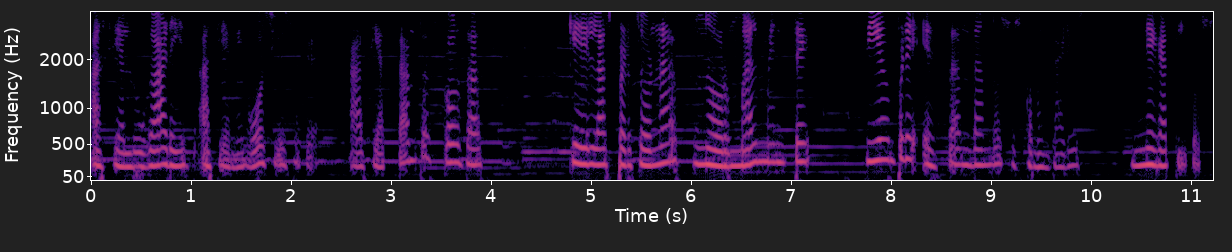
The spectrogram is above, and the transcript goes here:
hacia lugares, hacia negocios, hacia, tantas cosas que las personas normalmente siempre están dando sus comentarios negativos.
